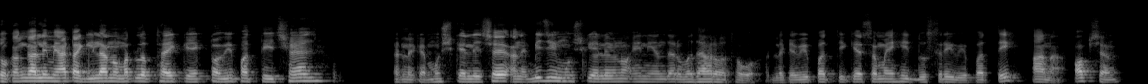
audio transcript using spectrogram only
તો કંગાલી में આટા ગીલાનો મતલબ થાય કે એક તો વિપત્તિ છે જ એટલે કે મુશ્કેલી છે અને બીજી મુશ્કેલીનો એની અંદર વધારો થવો એટલે કે વિપત્તિ કે સમય ही दूसरी विपत्ति आना ઓપ્શન સી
